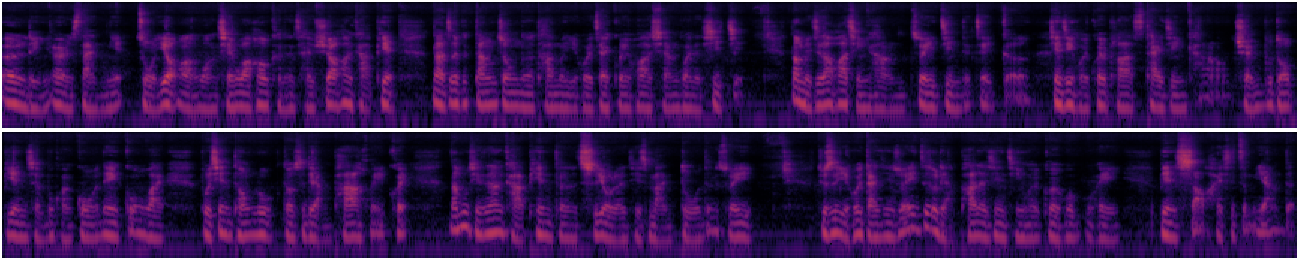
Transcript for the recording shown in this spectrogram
二零二三年左右啊，往前往后可能才需要换卡片。那这个当中呢，他们也会在规划相关的细节。那我们也知道，花旗银行最近的这个现金回馈 Plus 钛金卡哦，全部都变成不管国内国外不限通路都是两趴回馈。那目前这张卡片的持有人其实蛮多的，所以就是也会担心说，哎，这个两趴的现金回馈会不会变少，还是怎么样的？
